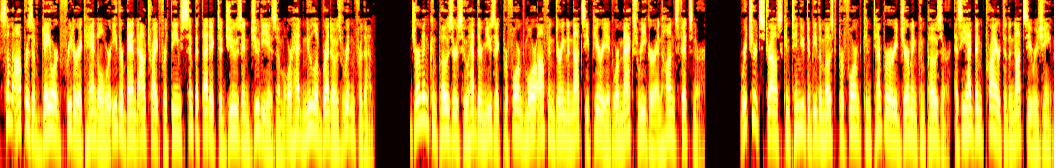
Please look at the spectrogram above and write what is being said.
Some operas of Georg Friedrich Handel were either banned outright for themes sympathetic to Jews and Judaism or had new librettos written for them. German composers who had their music performed more often during the Nazi period were Max Reger and Hans Pfitzner. Richard Strauss continued to be the most performed contemporary German composer, as he had been prior to the Nazi regime.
